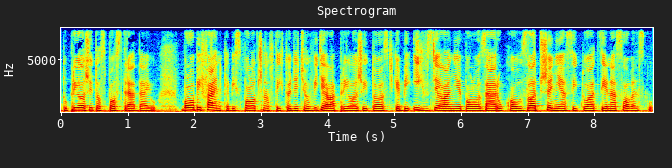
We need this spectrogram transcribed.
tú príležitosť postrádajú. Bolo by fajn, keby spoločnosť v týchto deťoch videla príležitosť, keby ich vzdelanie bolo zárukou zlepšenia situácie na Slovensku.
